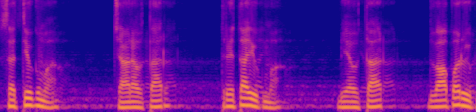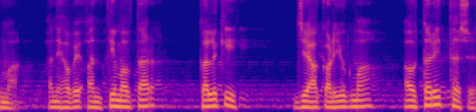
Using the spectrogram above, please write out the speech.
સતયુગમાં, ચાર અવતાર ત્રેતાયુગમાં બે અવતાર, દ્વાપર યુગમાં અને હવે અંતિમ અવતાર, કલ્કી, જે આ કળયુગમાં અવતરિત થશે.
